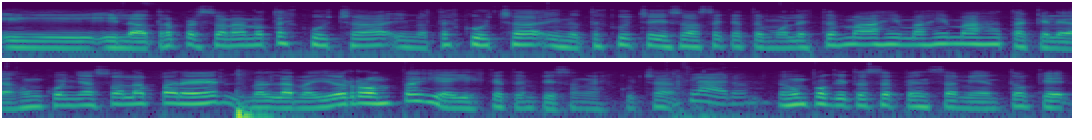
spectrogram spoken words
y, la otra persona no te escucha y no te escucha y no te escucha y eso hace que te molestes más y más y más hasta que le das un coñazo a la pared, la medio rompes y ahí es que te empiezan a escuchar. Claro. Es un poquito ese pensamiento que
